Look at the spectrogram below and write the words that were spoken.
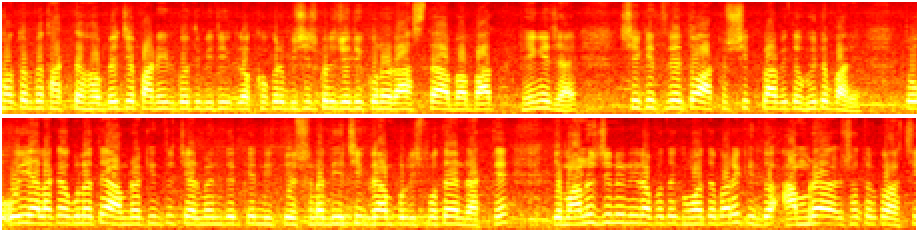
সতর্ক থাকতে হবে যে পানির গতিবিধি লক্ষ্য করে। বিশেষ করে যদি কোনো রাস্তা বা বাঁধ ভেঙে যায়, সেক্ষেত্রে তো আকস্মিক প্লাবিত হতে পারে। তো ওই এলাকাগুলোতে আমরা কিন্তু চেয়ারম্যানদেরকে নির্দেশনা দিয়েছি গ্রাম পুলিশ মোতায়েন রাখতে, যে মানুষ যেন নিরাপদে ঘুমাতে পারে। কিন্তু আমরা সতর্ক আছি,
